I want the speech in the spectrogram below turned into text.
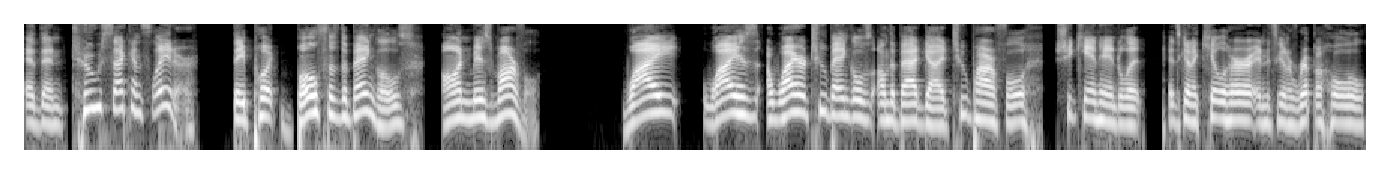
And then two seconds later, they put both of the bangles on Ms. Marvel. Why? Why is why are two bangles on the bad guy too powerful? She can't handle it it's to kill her and it's to rip a hole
